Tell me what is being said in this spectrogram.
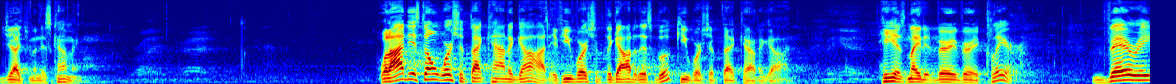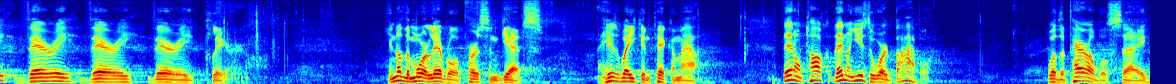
judgment is coming. Well, I just don't worship that kind of God. If you worship the God of this book, you worship that kind of God. He has made it very, very clear. Very, very, very, very clear. You know, the more liberal a person gets, here's the way you can pick them out. They don't talk, they don't use the word Bible. Well, the parables say,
